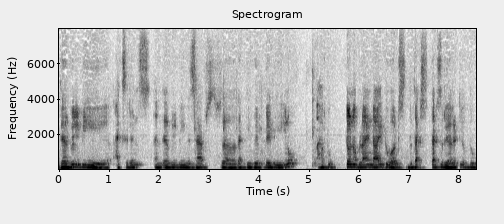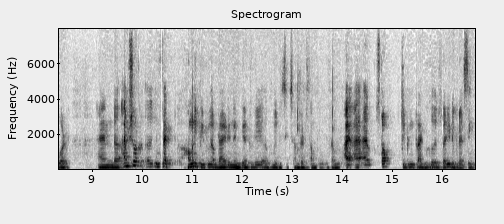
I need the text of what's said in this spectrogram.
There will be accidents and there will be mishaps uh, that we will maybe you know have to turn a blind eye towards. That's that's the reality of the world. And uh, i'm sure uh, in fact how many people have died in india today? Uh, maybe 600 something if i'm I, I i've stopped keeping track because it's very depressing.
